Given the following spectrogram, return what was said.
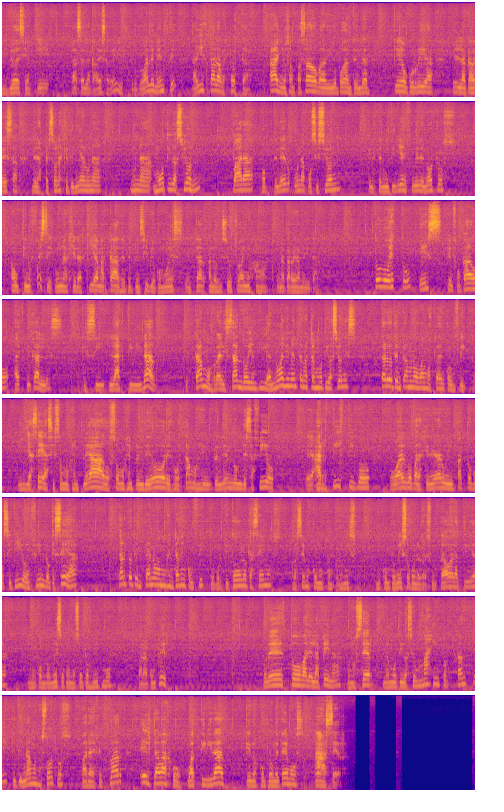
Y yo decía que pasa en la cabeza de ellos. Pero probablemente ahí está la respuesta. Años han pasado para que yo pueda entender qué ocurría en la cabeza de las personas que tenían una, una motivación para obtener una posición que les permitiría influir en otros, aunque no fuese con una jerarquía marcada desde el principio, como es entrar a los 18 años a una carrera militar. Todo esto es enfocado a explicarles que si la actividad que estamos realizando hoy en día no alimenta nuestras motivaciones, tarde o temprano nos vamos a estar en conflicto. Y ya sea si somos empleados, somos emprendedores o estamos emprendiendo un desafío eh, artístico o algo para generar un impacto positivo, en fin, lo que sea, tarde o temprano vamos a entrar en conflicto porque todo lo que hacemos lo hacemos con un compromiso. Un compromiso con el resultado de la actividad y un compromiso con nosotros mismos para cumplir. Por esto vale la pena conocer la motivación más importante que tengamos nosotros para efectuar el trabajo o actividad que nos comprometemos a hacer.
